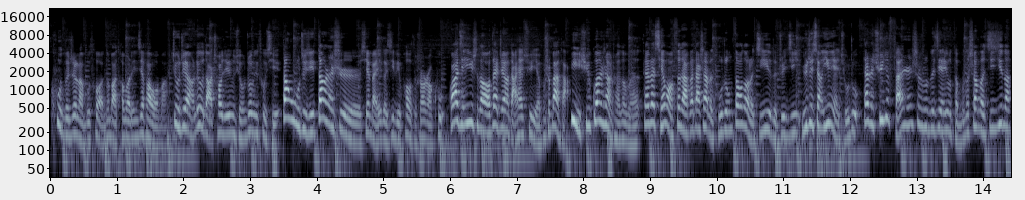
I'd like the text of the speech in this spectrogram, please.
裤子质量不错，能把淘宝链接发我吗？就这样，六大超级英雄终于凑齐，当务之急当然是。先摆一个集体 pose 烧烧裤。寡姐意识到再这样打下去也不是办法，必须关上传送门。在她前往斯塔克大厦的途中，遭到了基基的追击，于是向鹰眼求助。但是区区凡人射出的箭又怎么能伤到基基呢？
